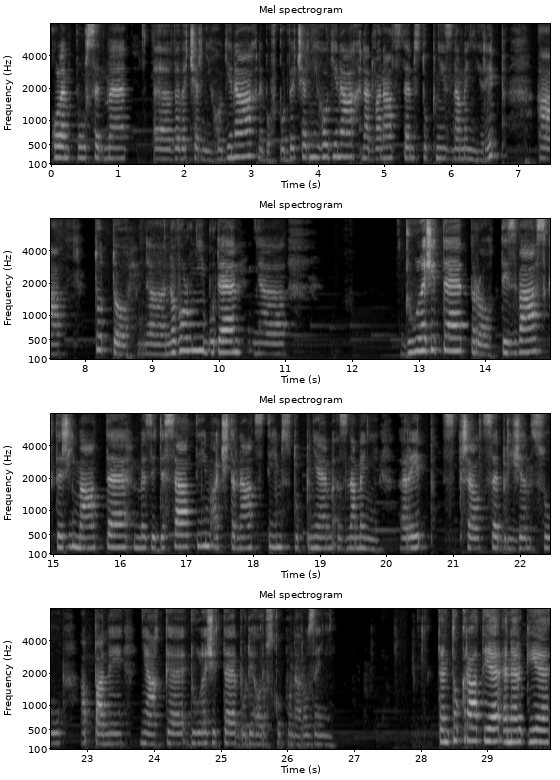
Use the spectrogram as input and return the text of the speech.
kolem půl sedmé ve večerních hodinách nebo v podvečerních hodinách na 12. stupni znamení ryb. A toto eh, novoluní bude eh, důležité pro ty z vás, kteří máte mezi 10. a 14. stupněm znamení ryb, střelce, blíženců a pany nějaké důležité body horoskopu narození. Tentokrát je energie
